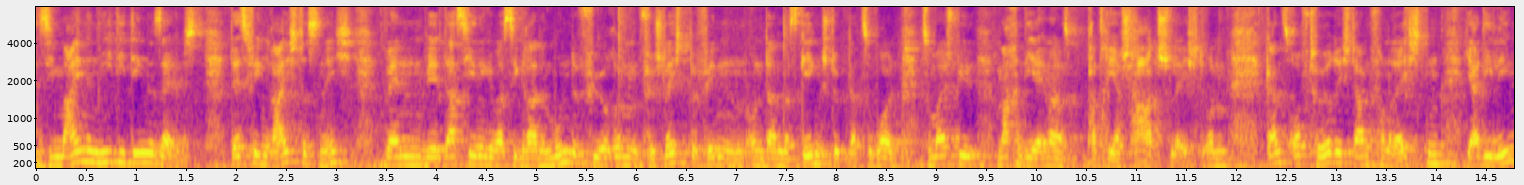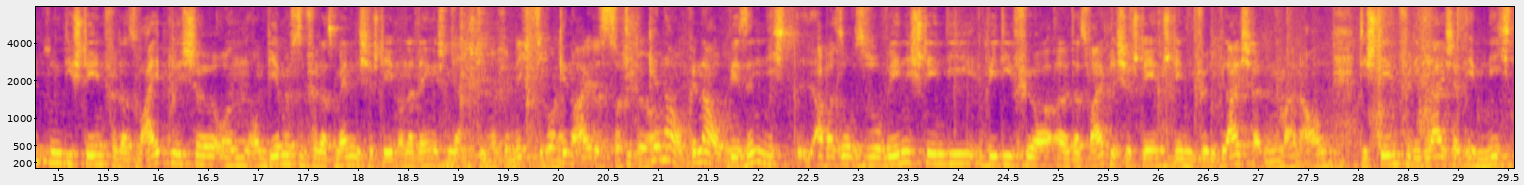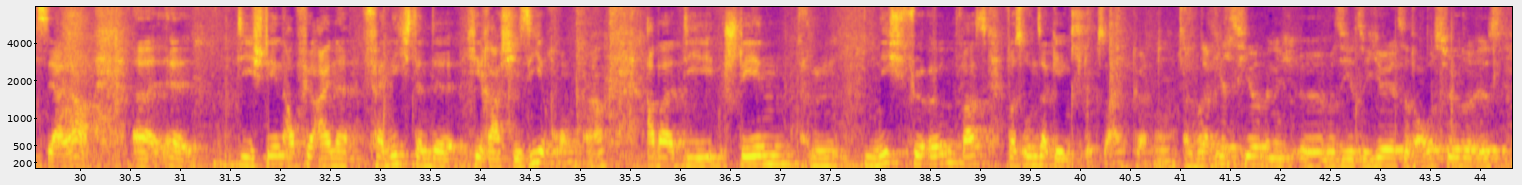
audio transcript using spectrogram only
sie meinen nie die Dinge selbst. Deswegen reicht es nicht, wenn wir dasjenige, was sie gerade im Munde führen, für schlecht befinden und dann das Gegenstück dazu wollen. Zum Beispiel machen die ja immer das Patriarchat schlecht. Und ganz oft höre ich dann von Rechten, ja, die Linken, die stehen für das Weibliche und, und wir müssen für das Männliche stehen. Und da denke ich mir, ja, die stehen ja für nichts, sie wollen genau, beides zerstören. Die, genau, genau. Wir sind nicht, aber so, so wenig stehen die, wie die für äh, das Weibliche stehen, stehen die für die Gleichheit in meinen Augen. Die stehen für die Gleichheit eben nichts, ja, ja. Äh, äh, die stehen auch für eine vernichtende Hierarchisierung. Ja? Aber die stehen ähm, nicht für irgendwas, was unser Gegenstück sein könnte. Also was ich jetzt hier, wenn ich, äh, was ich jetzt hier jetzt raushöre, ist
